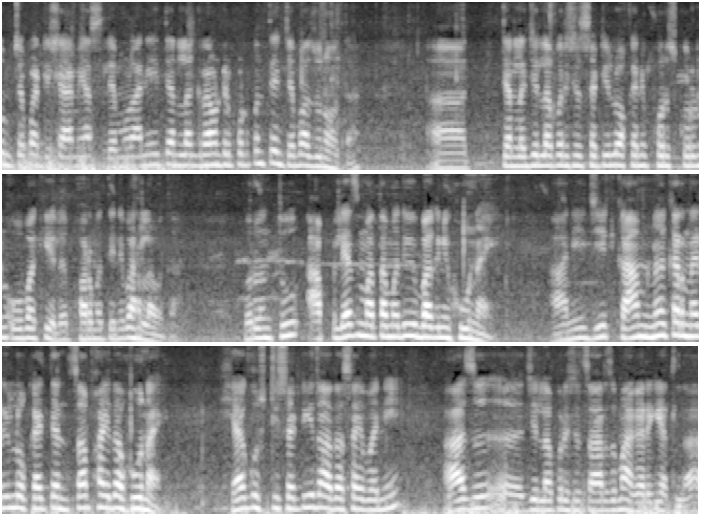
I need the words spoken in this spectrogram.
तुमच्या पाठीशी आम्ही असल्यामुळं आणि त्यांना ग्राउंड रिपोर्ट पण त्यांच्या बाजूनं होता. त्यांना जिल्हा परिषदसाठी लोकांनी फोर्स करून उभा केलं फॉर्म त्यांनी भरला होता. परंतु आपल्याच मतामध्ये विभागणी होऊ नये. आणि जे काम न करणारी लोक आहेत त्यांचा फायदा होऊ नये. ह्या गोष्टीसाठी दादासाहेबांनी आज जिल्हा परिषदचा अर्ज माघारी घेतला.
